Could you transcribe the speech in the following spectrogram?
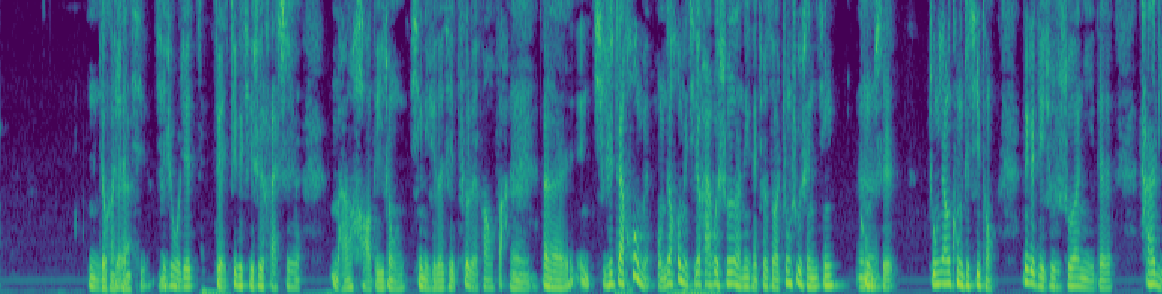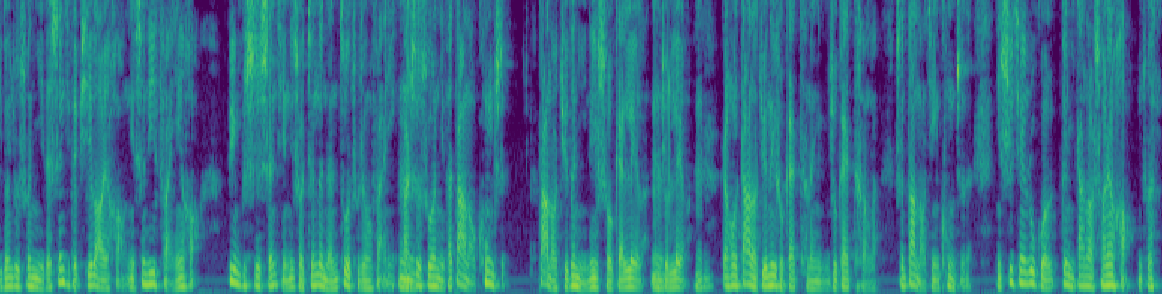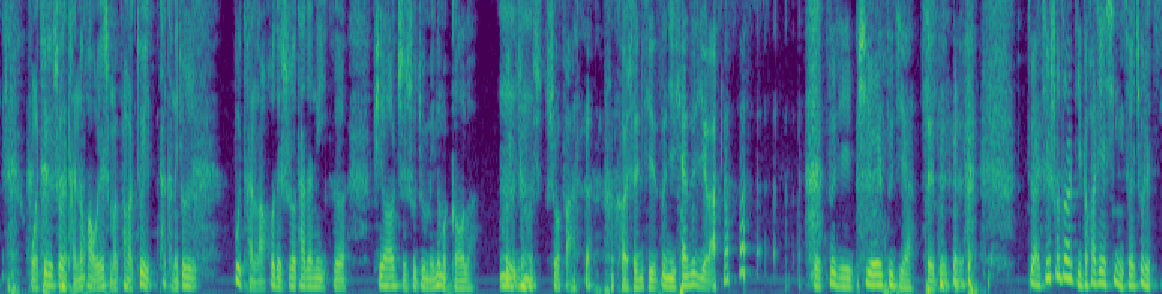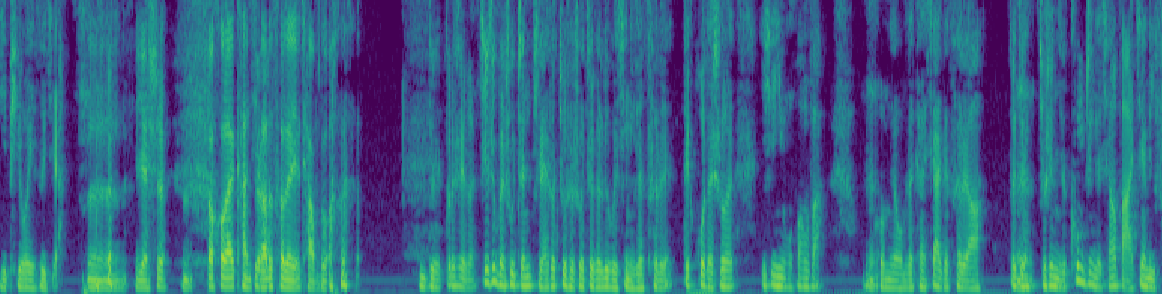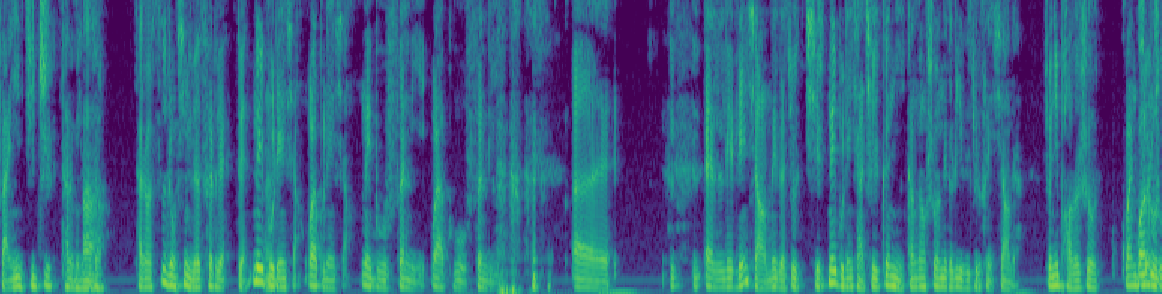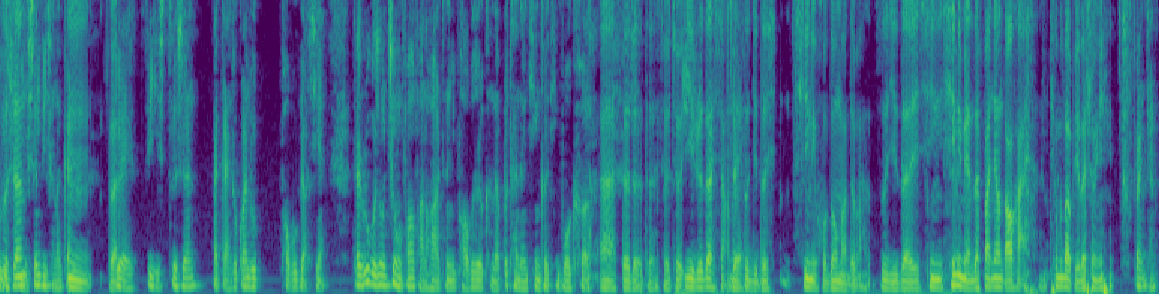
嗯，就很神奇其实我觉得，对这个其实还是蛮好的一种心理学的这些策略方法。嗯呃，其实，在后面我们在后面其实还会说到那个叫做中枢神经控制、中央控制系统，那个也就是说，你的它的理论就是说，你的身体的疲劳也好，你身体反应也好，并不是身体那时候真的能做出这种反应，嗯而是说你的大脑控制。大脑觉得你那时候该累了，你就累了；嗯。然后大脑觉得那时候该疼了，你就该疼了，是大脑进行控制的。你事先如果跟你大脑商量好，你说 我这个时候疼的话，我有什么办法对他可能就是不疼了，或者是说他的那个疲劳指数就没那么高了，会有这种嗯说法的，好神奇，自己骗自己了。对自己 PUA 自己啊，对对对，对啊，其实说到底的话，这些心理策略就是自己 PUA 自己啊，嗯，也是，嗯，到后来看其他的策略也差不多。嗯对，都是这个。其实这本书整体来说就是说这个六个心理学策略，对，或者说一些应用方法。嗯后面我们再看下一个策略啊，对对，嗯就是你的控制你的想法，建立反应机制，它的名字叫。啊他说四种心理学策略，对，内部联想、外部联想、内部分离、外部分离。呃，呃，联联想那个就其实内部联想其实跟你刚刚说的那个例子就是很像的，就你跑的时候关关注注自身己身体上的感，对自己自身来感受关注跑步表现。但如果用这种方法的话，那你跑步的时候可能不太能听歌听播客了。哎，对对对，就就一直在想着自己的心心理活动嘛，对吧？自己在心心里面在翻江倒海，听不到别的声音。翻江，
